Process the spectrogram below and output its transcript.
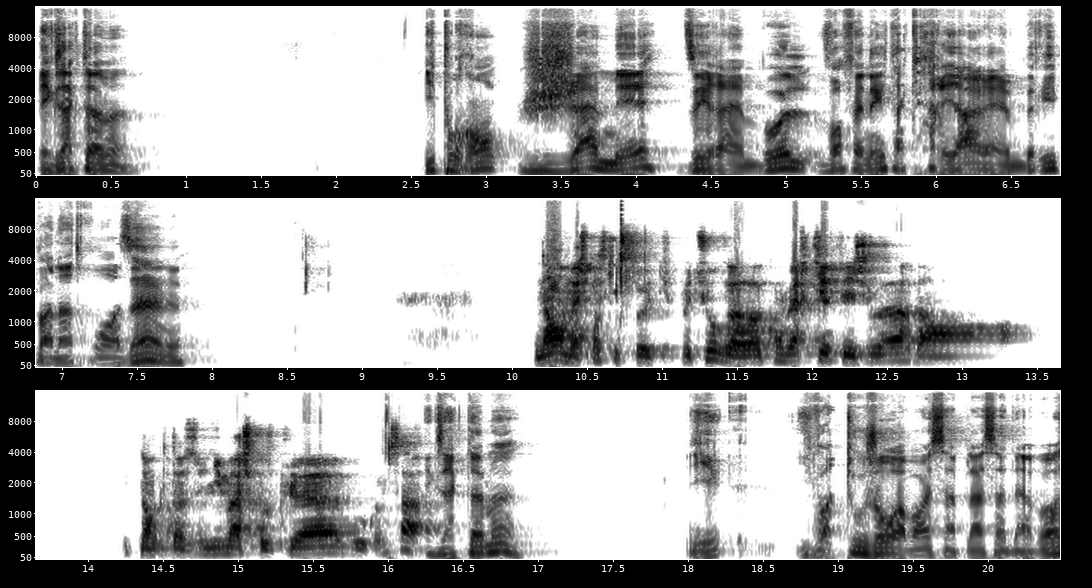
Exactement. Ils pourront jamais dire à Mboul, va finir ta carrière à Embry pendant trois ans, là. Non, mais je pense qu'il peut, tu peux toujours reconvertir tes joueurs dans, dans, dans une image pour le club ou comme ça. Exactement. Il, il va toujours avoir sa place à Davos.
